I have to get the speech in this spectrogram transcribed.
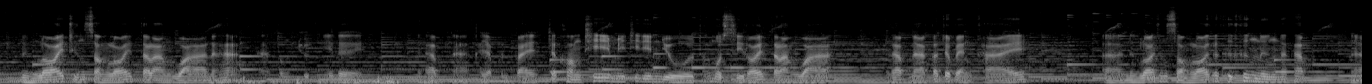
100ถึง200 ตารางวานะฮะนะตรงจุดนี้เลยนะครับนะขยับขึ้นไปเจ้าของที่มีที่ดินอยู่ทั้งหมด 400 ตารางวานะครับนะก็จะแบ่งขาย หนึ่งร้อยถึงสองร้อยก็คือครึ่งหนึ่งนะครับนะ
